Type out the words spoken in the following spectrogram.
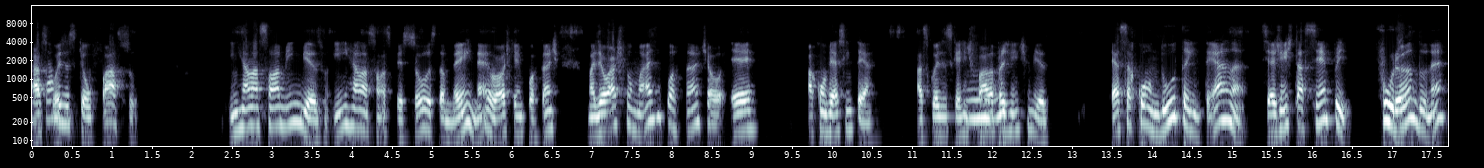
as coisas que eu faço em relação a mim mesmo e em relação às pessoas também, né? Lógico que é importante, mas eu acho que o mais importante é, é a conversa interna, as coisas que a gente uhum. fala para a gente mesmo. Essa conduta interna, se a gente está sempre furando, né?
